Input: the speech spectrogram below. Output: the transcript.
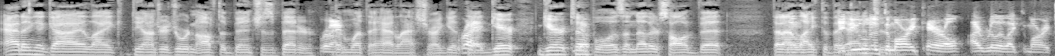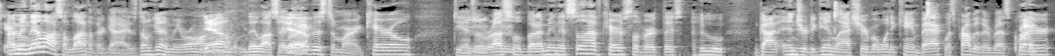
adding a guy like DeAndre Jordan off the bench is better Right. than what they had last year. I get Right. that. Garrett Garrett Temple is another solid vet that I like that they, they do lose. DeMarre Carroll. I really like DeMarre Carroll. I mean, they lost a lot of their guys. Don't get me wrong. Yeah. I mean, they lost Ed Yeah. Davis, DeMarre Carroll, D'Angelo Mhm. Russell, but I mean, they still have Caris LeVert, who got injured again last year, but when he came back, was probably their best player.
